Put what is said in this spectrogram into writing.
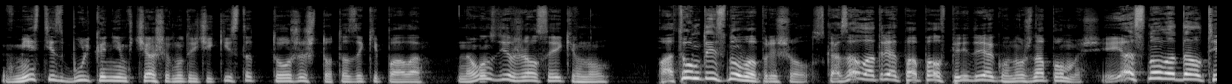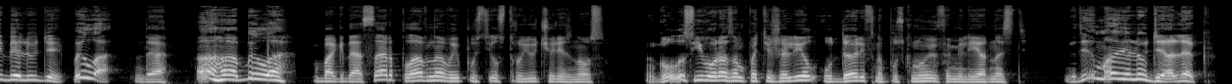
Вместе с бульканьем в чаше внутри чекиста тоже что-то закипало. Но он сдержался и кивнул. «Потом ты снова пришел. Сказал, отряд попал в передрягу, нужна помощь. И я снова дал тебе людей. Было?» «Да». «Ага, было. Багдасар плавно выпустил струю через нос. Голос его разом потяжелел, ударив напускную фамильярность. «Где мои люди, Олег?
